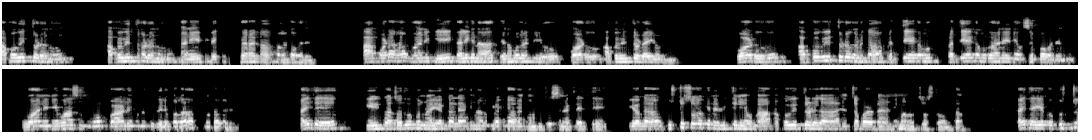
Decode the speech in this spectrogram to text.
అపవిత్రుడను అపవిత్రుడను అని బిగ్గరగా పలకవలను. ఆ పడ వానికి కలిగిన దినములన్నీ వాడు అపవిత్రుడై ఉంది వాడు అపవిత్రుడు గనుక ప్రత్యేకము ప్రత్యేకముగానే నివసింపవలను. వాని నివాసము పాళెమునకు వెలుపల ఉండవలను. అయితే ఈ యొక్క చదువుకున్న ఈ యొక్క లేఖనాల ప్రకారం మనం చూసినట్లయితే ఈ యొక్క కుష్టు సోకిన వ్యక్తిని ఒక అపవిత్రుడిగా ఎంచబడడాన్ని మనం చూస్తూ ఉంటాం. అయితే ఈ యొక్క కుష్టు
